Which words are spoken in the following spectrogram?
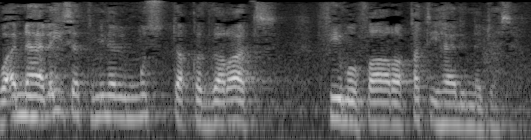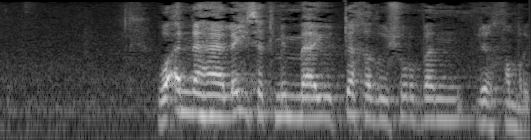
وأنها ليست من المستقذرات في مفارقتها للنجاسة وأنها ليست مما يتخذ شربا للخمر.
